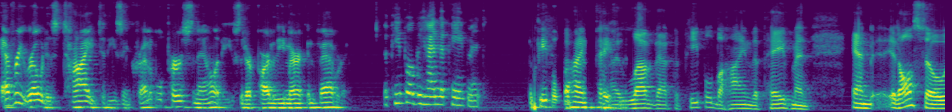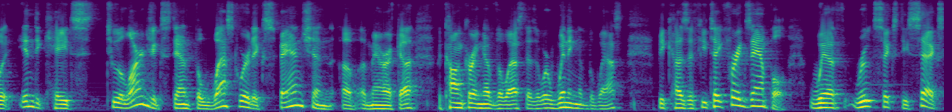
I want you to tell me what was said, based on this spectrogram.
every road is tied to these incredible personalities that are part of the American fabric. The people behind the pavement. The people behind the pavement. I love that. The people behind the pavement. And it also indicates to a large extent the westward expansion of America, the conquering of the West, as it were, winning of the West. Because if you take, for example, with Route 66,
